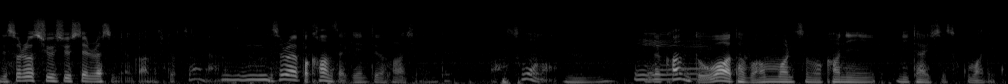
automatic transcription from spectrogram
でそれを収集してるらしいんやんかあの人それはやっぱ関西限定の話やね。あそうなん？うん。関東は多分あんまりそのカニに対してそこまでこ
